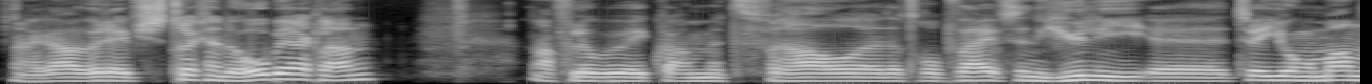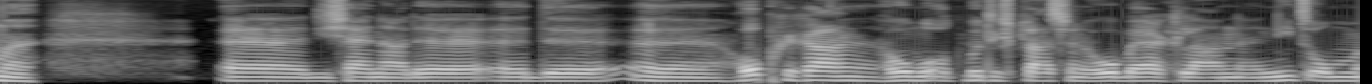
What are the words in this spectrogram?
Nou, dan gaan we weer eventjes terug naar de Hoberglaan. Afgelopen week kwamen we met het verhaal uh, dat er op 25 juli twee jonge mannen die zijn naar de, de HOP gegaan, Homo ontmoetingsplaats in de Hoberglaan. niet om,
